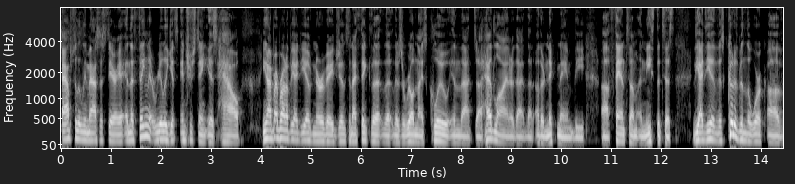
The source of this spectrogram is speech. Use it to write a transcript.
absolutely mass hysteria and the thing that really gets interesting is how you know, I, brought up the idea of nerve agents, and I think that the, there's a real nice clue in that uh, headline or that that other nickname, the uh, phantom anesthetist. The idea that this could have been the work of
